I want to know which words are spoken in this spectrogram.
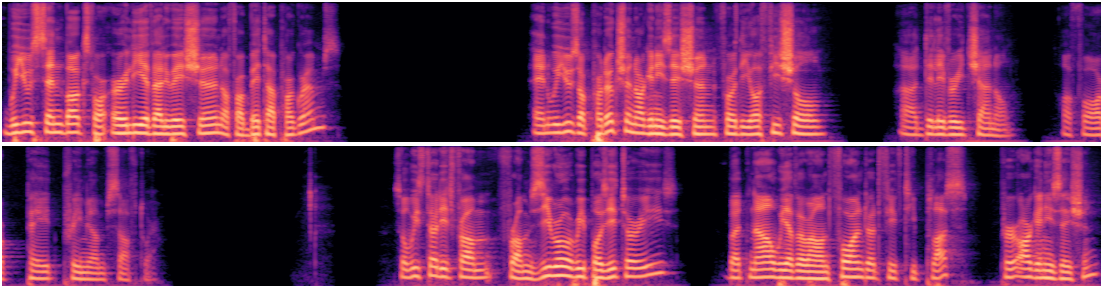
We use Sandbox for early evaluation of our beta programs. And we use our production organization for the official uh, delivery channel of our paid premium software. So we started from, from zero repositories but now we have around 450 plus per organization.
